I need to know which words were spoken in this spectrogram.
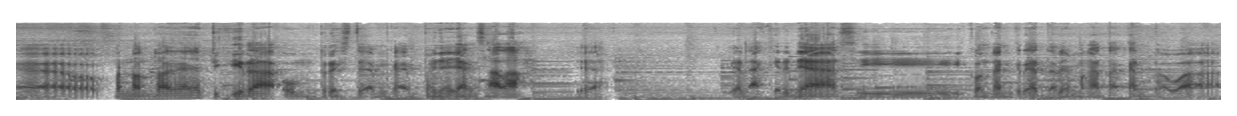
uh, penontonnya dikira Om Tris TMKM banyak yang salah ya. Dan akhirnya si konten kreatornya mengatakan bahwa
